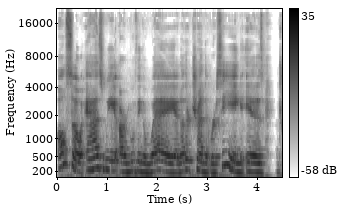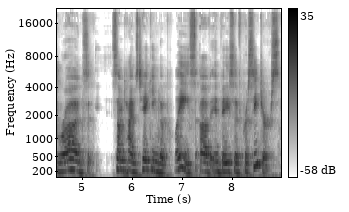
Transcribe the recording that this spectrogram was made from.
Also, as we are moving away, another trend that we're seeing is drugs sometimes taking the place of invasive procedures.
